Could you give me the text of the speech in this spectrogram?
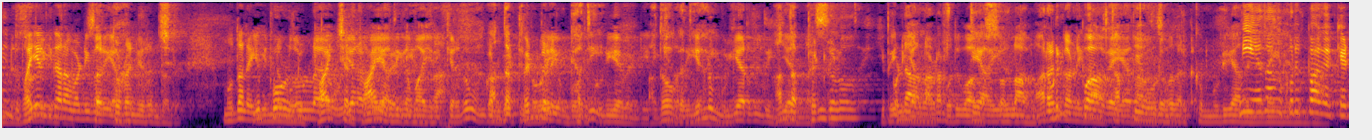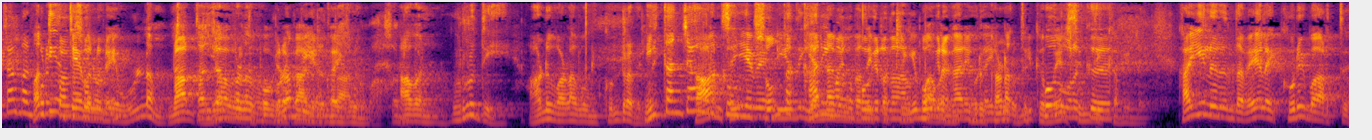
என்று பயங்கர. வடிவத்துடன் இருந்தது முதலை இப்பொழுது பாய அதிகமாக. இருக்கிறது. அந்த போது கதி புரிய வேண்டியிருக்கிறது. அதோ இன்னும் உயர்ந்து அந்த பெண்களோ பின்னால் பொதுவாக தப்பி ஏதாவது ஓடுவதற்கு முடியாத நீ ஏதாவது. குறிப்பாக கேட்டால் நான் வந்தியத்தேவனுடைய. உள்ளம் நான் தஞ்சாவூருக்கு எவ்வளவு போகிற குழம்பி காரியம் இருந்தாலும் கைகூடுமா? சொல்லுங்கள். அவன் உறுதி அணுவளவும் குன்றவில்லை நீ தஞ்சாவூருக்கு தான் செய்ய வேண்டியது என்னவென்பதை? பற்றியும் ஒரு. கணத்துக்கு மேல் சிந்திக்கவில்லை கையில் இருந்த வேலை குறிபார்த்து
